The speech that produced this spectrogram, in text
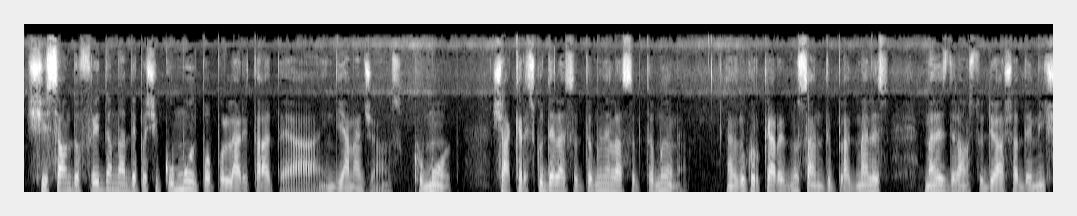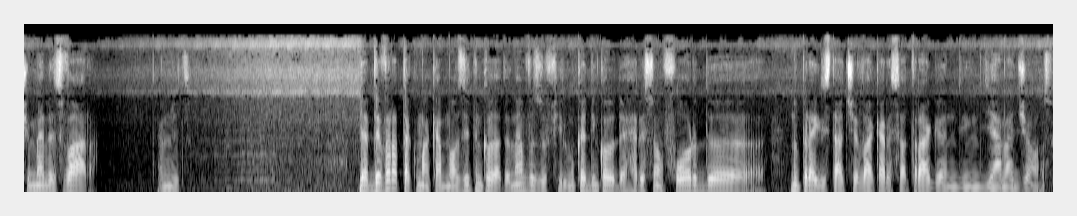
și Sound of Freedom a depășit cu mult popularitatea Indiana Jones, cu mult. Și a crescut de la săptămână la săptămână. Lucruri care nu s-a întâmplat, mai ales, mai ales de la un studio așa de mic și mai ales vara. Înțelegeți? E adevărat acum că am auzit încă o dată, n-am văzut filmul, că dincolo de Harrison Ford uh, nu prea exista ceva care să atragă în Indiana Jones,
